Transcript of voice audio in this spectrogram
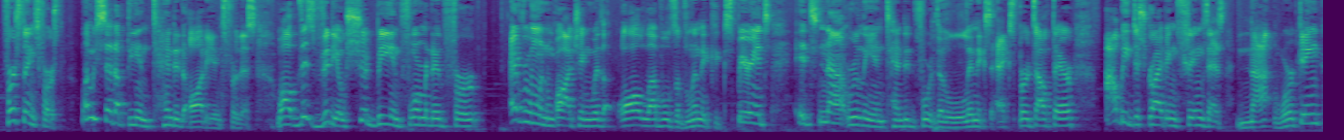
First things first, let me set up the intended audience for this. While this video should be informative for everyone watching with all levels of Linux experience, it's not really intended for the Linux experts out there. I'll be describing things as not working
